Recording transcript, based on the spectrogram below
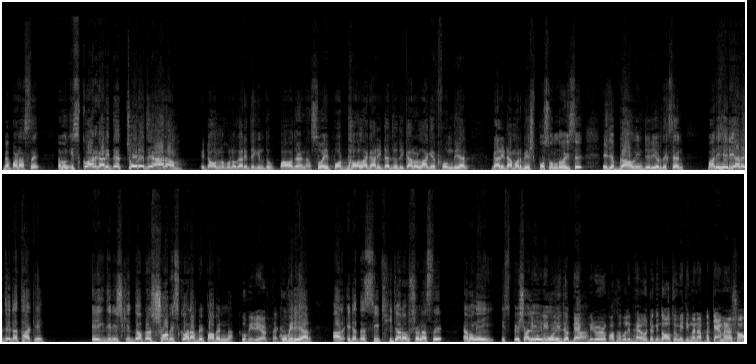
ব্যাপার আছে। এবং স্কোয়ার গাড়িতে চড়ে যে আরাম এটা অন্য কোনো গাড়িতে কিন্তু পাওয়া যায় না। সো এই পর্দাওয়ালা গাড়িটা যদি কারও লাগে ফোন দিয়েন। গাড়িটা আমার বেশ পছন্দ হয়েছে। এই যে ব্রাউন ইন্টেরিয়র দেখছেন? মানে হেরিয়ারে যেটা থাকে এই জিনিস কিন্তু আপনার সব স্কোয়ার আপনি পাবেন না। খুবই রেয়ার থাকে। খুবই রেয়ার আর এটাতে সিট হিটার অপশন আছে। এবং এই স্পেশালি এই মনিটরটা ব্যাক মিররের কথা বলি ভাই ওটা কিন্তু অটোমেটিক মানে আপনার ক্যামেরা সহ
